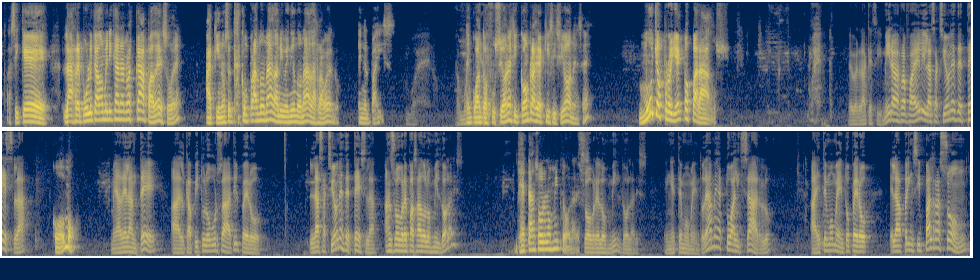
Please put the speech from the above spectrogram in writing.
Así que la República Dominicana no escapa de eso, ¿eh? Aquí no se está comprando nada ni vendiendo nada, Ravelo, en el país. Bueno. En cuanto a fusiones y compras y adquisiciones, ¿eh? muchos proyectos parados. Bueno, de verdad que sí. Mira, Rafael, y las acciones de Tesla. ¿Cómo? Me adelanté al capítulo bursátil, pero las acciones de Tesla han sobrepasado los mil dólares. Ya están sobre los mil dólares. Sobre los mil dólares en este momento. Déjame actualizarlo a este momento, pero la principal razón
